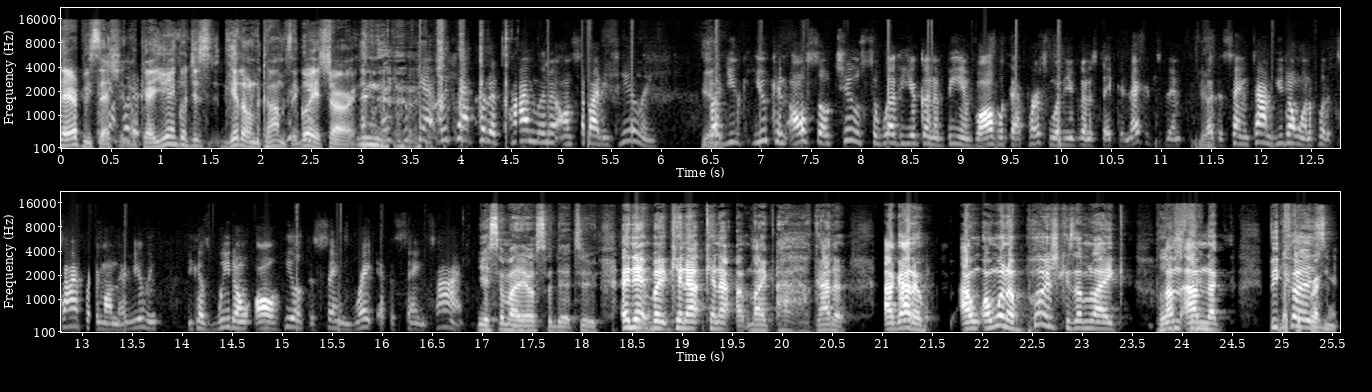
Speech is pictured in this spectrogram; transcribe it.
therapy session, put a- okay? You ain't gonna just get on the comments. Go ahead, Shari. we, we can't we can't put a time limit on somebody's healing Yeah. but you you can also choose to whether you're going to be involved with that person whether you're going to stay connected to them Yeah. but at the same time you don't want to put a time frame on their healing because we don't all heal at the same rate at the same time Yeah, somebody else said that too. And then, Yeah. but can I? Can I? I'm like, ah, gotta, I gotta, I, I want to push because I'm like, Push I'm, I'm not because pregnant.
